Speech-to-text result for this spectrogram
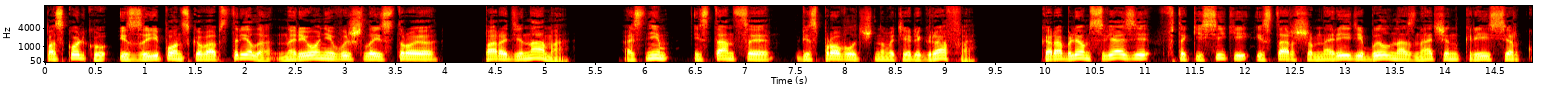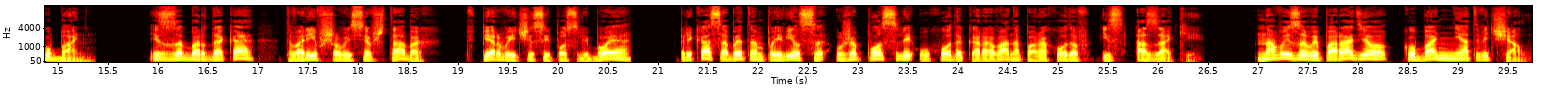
Поскольку из-за японского обстрела на Рионе вышла из строя пара «Динамо», а с ним и станция беспроволочного телеграфа, кораблем связи в Такисике и старшем наряде был назначен крейсер «Кубань». Из-за бардака, творившегося в штабах, в первые часы после боя, приказ об этом появился уже после ухода каравана пароходов из Азаки. На вызовы по радио Кубань не отвечал.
